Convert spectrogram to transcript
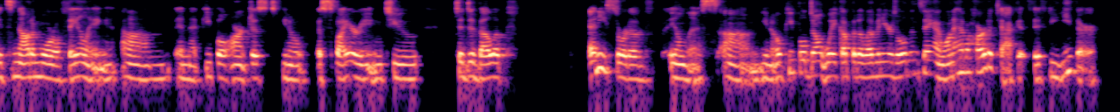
it's not a moral failing um, and that people aren't just you know aspiring to to develop any sort of illness um, you know people don't wake up at 11 years old and saying i want to have a heart attack at 50 either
